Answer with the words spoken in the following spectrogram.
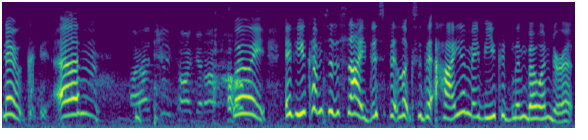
No. Um. I actually can't get out. Wait, wait. If you come to the side, this bit looks a bit higher. Maybe you could limbo under it.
